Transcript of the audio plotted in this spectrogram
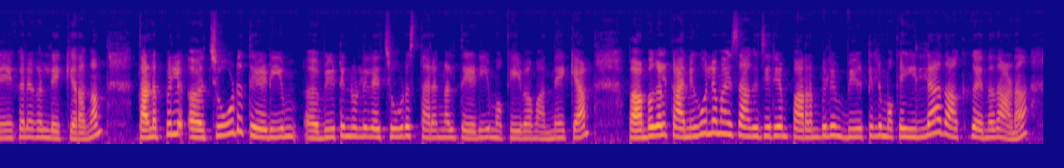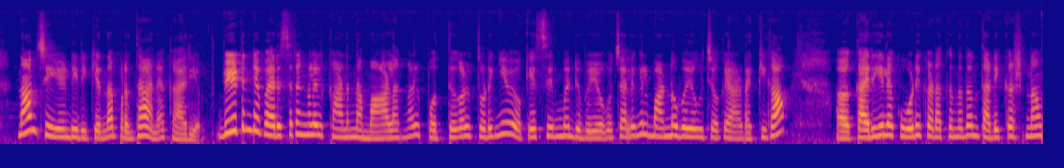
മേഖലകളിലേക്ക് ഇറങ്ങും. തണുപ്പിൽ ചൂട് തേടിയും വീട്ടിനുള്ളിലെ ചൂട് സ്ഥലങ്ങൾ തേടിയും ഒക്കെ ഇവ വന്നേക്കാം. പാമ്പുകൾക്ക് അനുകൂലമായ സാഹചര്യം പറമ്പിലും വീട്ടിലുമൊക്കെ ഇല്ലാതാക്കുക എന്നതാണ് നാം ചെയ്യേണ്ടിയിരിക്കുന്ന പ്രധാന കാര്യം. വീട്ടിന്റെ പരിസരങ്ങളിൽ കാണുന്ന മാളങ്ങൾ പൊത്തുകൾ തുടങ്ങിയവയൊക്കെ സിമന്റ് ഉപയോഗിച്ച് അല്ലെങ്കിൽ മണ്ണ് ഉപയോഗിച്ചൊക്കെ അടയ്ക്കുക. കരിയില കൂടിക്കിടക്കുന്നതും തടിക്കഷ്ണം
